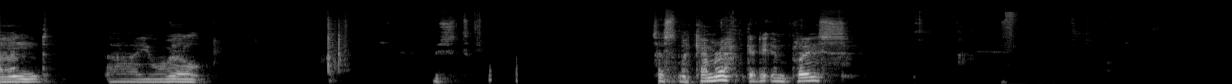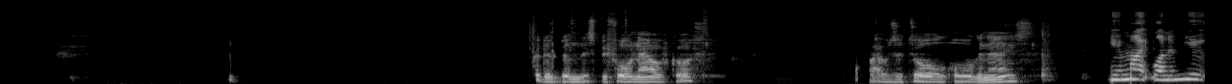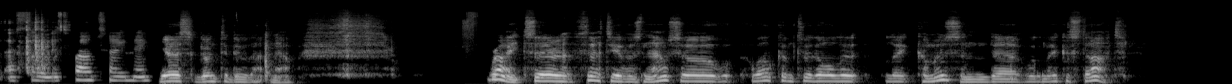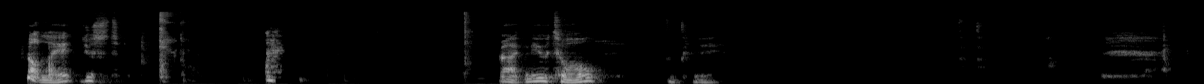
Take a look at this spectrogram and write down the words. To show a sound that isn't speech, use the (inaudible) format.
and I will just test my camera, get it in place. Could have done this before now, of course. If I was at all organised. You might want to mute us all as well, Tony. Yes, I'm going to do that now. Right, there are 30 of us now, so welcome to all the late comers, and uh, we'll make a start. Not late, just. Right, mute all. Okay.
